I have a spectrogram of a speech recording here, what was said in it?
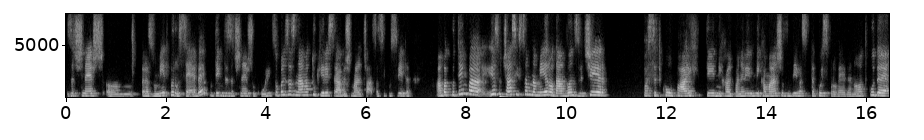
začneš um, razumeti prvo sebe, potem da začneš okolico bolj zaznavati, tukaj res rabiš malo časa, si posvetiti. Ampak potem pa jaz včasih sem namero dan ven zvečer, pa se tako v parih tednih ali pa ne vem, neka manjša zadeva se takoj sprovede. No? Tako da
